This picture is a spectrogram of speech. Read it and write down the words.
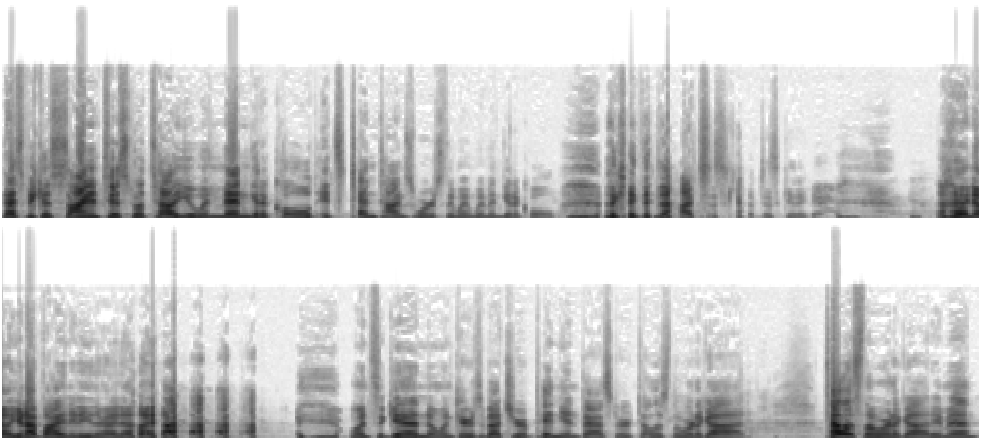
That's because scientists will tell you when men get a cold, it's 10 times worse than when women get a cold. No, I'm, just, I'm just kidding. I know, you're not buying it either, I know. Once again, no one cares about your opinion, Pastor. Tell us the Word of God. Tell us the Word of God, amen?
